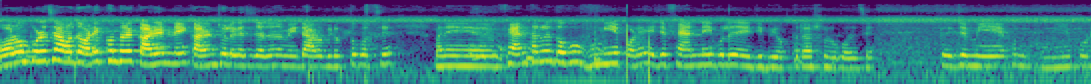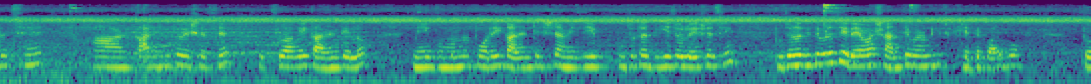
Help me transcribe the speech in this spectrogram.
গরম পড়েছে, আমাদের অনেকক্ষণ ধরে কারেন্ট নেই কারেন্ট চলে গেছে, যার জন্য মেয়েটা আরও বিরক্ত করছে। মানে ফ্যান থাকলে তবু ঘুমিয়ে পড়ে, এই যে ফ্যান নেই বলে এই যে বিরক্তটা শুরু করেছে। তো এই যে মেয়ে এখন ঘুমিয়ে পড়েছে, আর কারেন্টও এসেছে। একটু আগেই কারেন্ট এলো। মেয়ে ঘুমানোর পরেই কারেন্ট এসে আমি যে পুজোটা দিয়ে চলে এসেছি, পুজোটা দিতে পেরেছি, এটাই আমার শান্তি মানে কিছু খেতে পারব। তো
